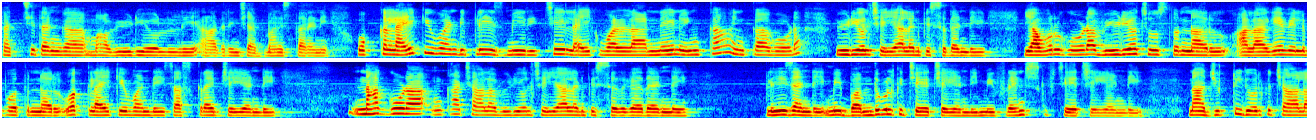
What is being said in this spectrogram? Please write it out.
ఖచ్చితంగా మా వీడియోల్ని ఆదరించి అభిమానిస్తారని ఒక్క లైక్ ఇవ్వండి ప్లీజ్. మీరు ఇచ్చే లైక్ వల్ల నేను ఇంకా ఇంకా కూడా వీడియోలు చేయాలనిపిస్తుందండి. ఎవరు కూడా వీడియో చూస్తున్నారు అలాగే వెళ్ళిపోతున్నారు ఒక లైక్ ఇవ్వండి సబ్స్క్రైబ్ చేయండి. నాకు కూడా ఇంకా చాలా వీడియోలు చేయాలనిపిస్తుంది కదండి. ప్లీజ్ అండి మీ బంధువులకి షేర్ చేయండి మీ ఫ్రెండ్స్కి షేర్ చేయండి. నా జుట్టు ఇదివరకు చాలా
